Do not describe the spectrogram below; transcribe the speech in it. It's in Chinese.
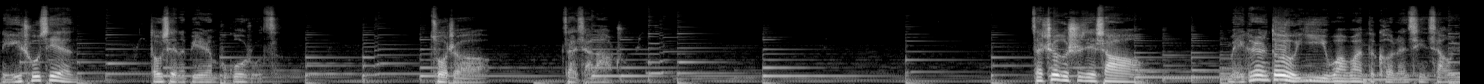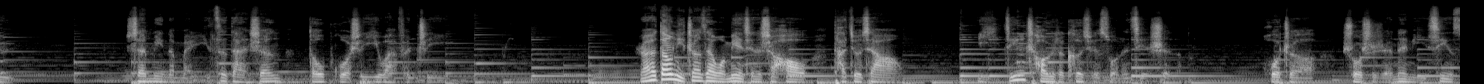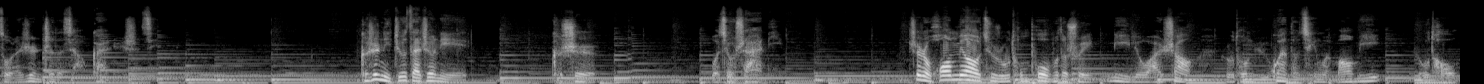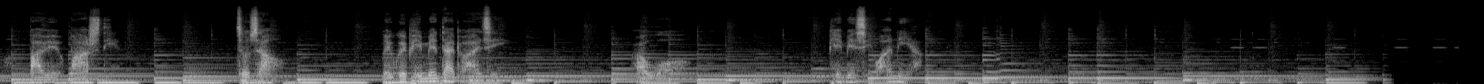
你一出现，都显得别人不过如此。作者在下蜡烛。在这个世界上，每个人都有亿亿万万的可能性相遇。生命的每一次诞生都不过是亿万分之一。然而，当你站在我面前的时候，它就像已经超越了科学所能解释的，或者说是人类理性所能认知的小概率事件。可是你就在这里，可是我就是爱你。这种荒谬就如同瀑布的水逆流而上，如同鱼罐头亲吻猫咪，如同八月有八十天。就像玫瑰偏偏代表爱情，而我偏偏喜欢你啊。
